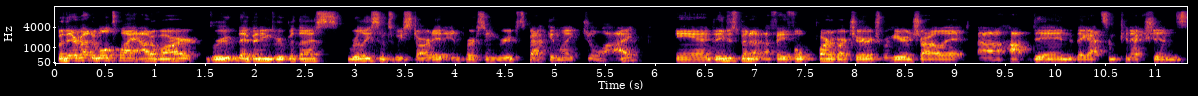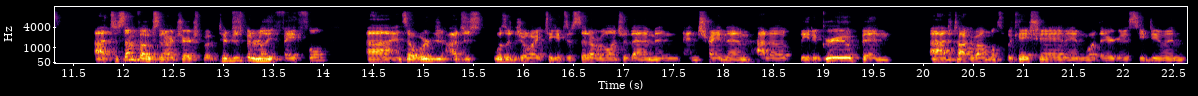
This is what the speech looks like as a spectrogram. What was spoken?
But they're about to multiply out of our group. They've been in group with us really since we started in person groups back in like July. And they've just been a, a faithful part of our church. We're here in Charlotte, uh, hopped in. They got some connections uh, to some folks in our church, but they've just been really faithful. Uh, and so we're, I just was a joy to get to sit over lunch with them and, and train them how to lead a group and uh, to talk about multiplication and what they're going to see doing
